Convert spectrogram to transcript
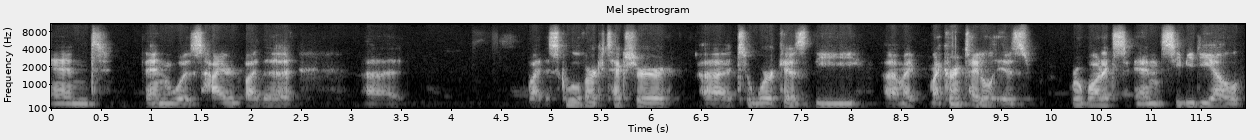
and then was hired by the uh, by the School of Architecture uh, to work as the uh, my my current title is robotics and CBDL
